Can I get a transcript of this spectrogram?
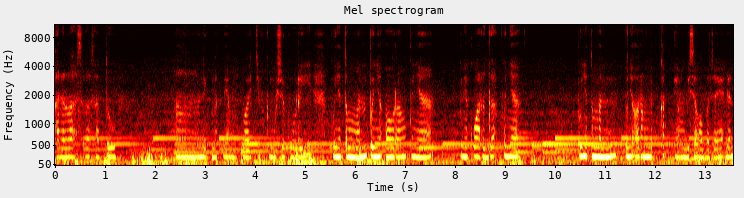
adalah salah satu um, nikmat yang wajib kamu syukuri. Punya teman punya orang punya punya keluarga punya punya teman punya orang dekat yang bisa kamu percaya dan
